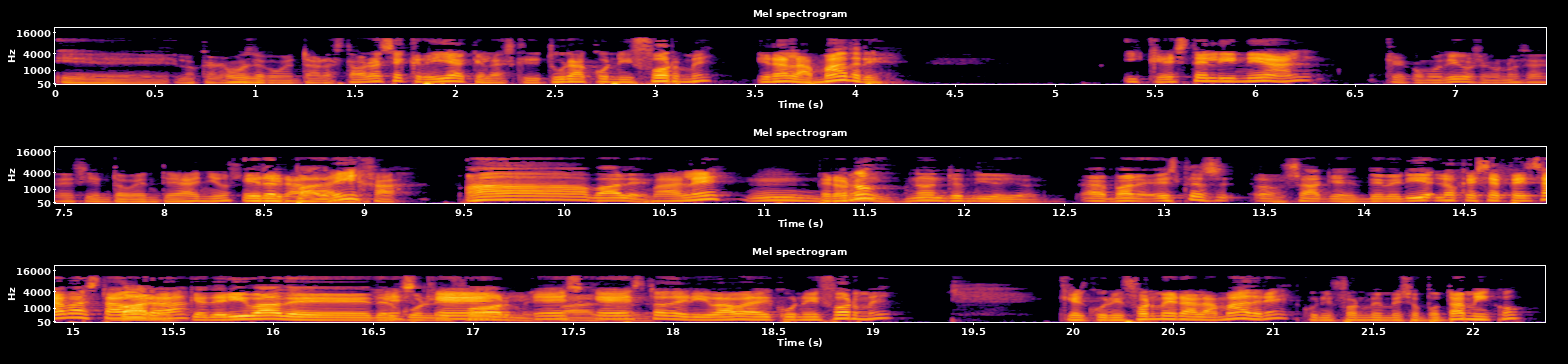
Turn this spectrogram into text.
eh, lo que acabamos de comentar, hasta ahora se creía que la escritura cuneiforme era la madre y que este lineal, que como digo se conoce hace 120 años, Era el la hija. Ah, vale. ¿Vale? Mm, Pero ay, no. No he entendido yo. Ah, vale, este es. O sea, que debería. Lo que se pensaba hasta vale, ahora que deriva de, del es cuneiforme. que, es Vale, que vale. esto derivaba del cuneiforme, que el cuneiforme era la madre, cuneiforme mesopotámico,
